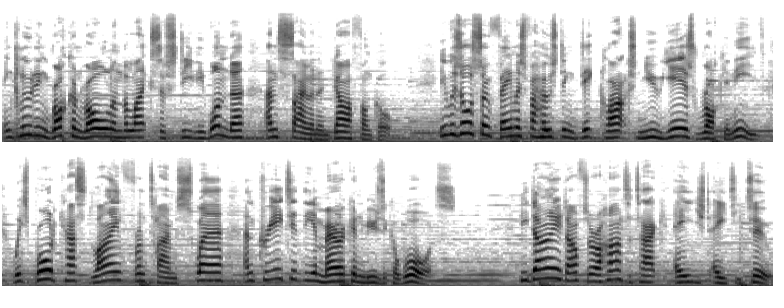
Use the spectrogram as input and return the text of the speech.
including rock and roll and the likes of Stevie Wonder and Simon and Garfunkel. He was also famous for hosting Dick Clark's New Year's Rockin' Eve, which broadcast live from Times Square and created the American Music Awards. He died after a heart attack aged 82.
